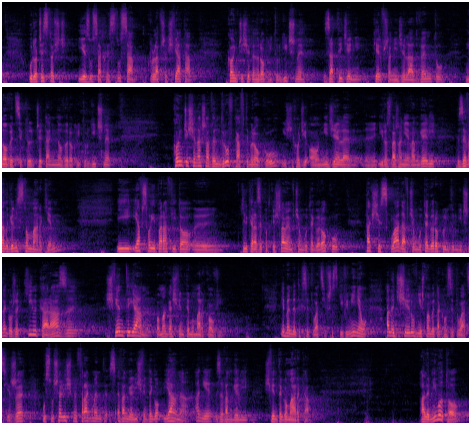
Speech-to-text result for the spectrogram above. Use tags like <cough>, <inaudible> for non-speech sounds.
uroczystość Jezusa Chrystusa, Króla Wszechświata. Kończy się ten rok liturgiczny. Za tydzień, pierwsza niedziela Adwentu, nowy cykl czytań, nowy rok liturgiczny. Kończy się nasza wędrówka w tym roku, jeśli chodzi o niedzielę y, i rozważanie Ewangelii, z ewangelistą Markiem. I ja w swojej parafii to y, kilka razy podkreślałem w ciągu tego roku. Tak się składa w ciągu tego roku liturgicznego, że kilka razy święty Jan pomaga świętemu Markowi. Nie będę tych sytuacji wszystkich wymieniał, ale dzisiaj również mamy taką sytuację, że usłyszeliśmy fragment z Ewangelii świętego Jana, a nie z Ewangelii świętego Marka. Ale mimo to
